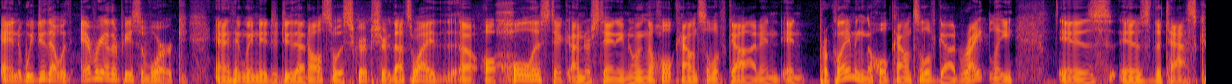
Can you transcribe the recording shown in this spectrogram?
and we do that with every other piece of work. And I think we need to do that also with Scripture. That's why uh, a holistic understanding, knowing the whole counsel of God, and and proclaiming the whole counsel of God rightly, is is the task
